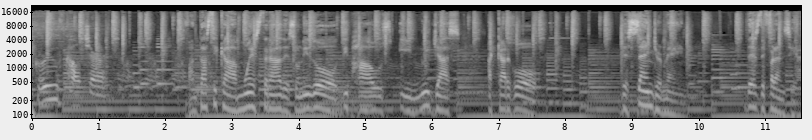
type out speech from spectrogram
groove culture. Fantástica muestra de sonido deep house y new jazz a cargo de Saint Germain desde Francia.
